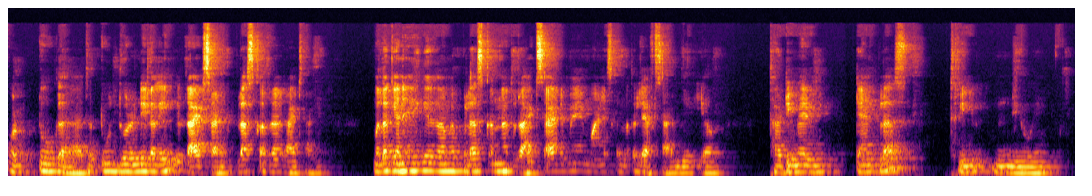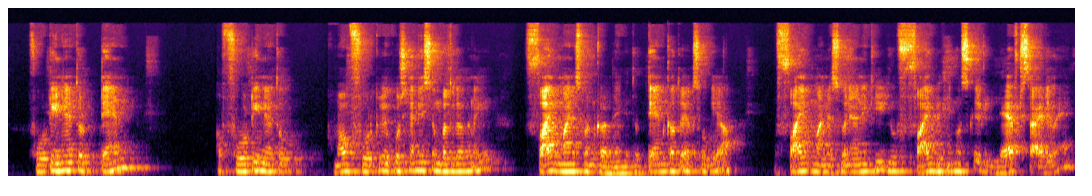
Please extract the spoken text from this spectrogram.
और टू कर रहा है। तो टू दो डंडी लगेगी तो राइट साइड प्लस कर रहा है राइट साइड मतलब कहना है कि अगर हमें प्लस करना है तो राइट साइड में माइनस करना तो लेफ़्ट साइड में देखिए अब। थर्टी में भी टेन प्लस थ्री न्यू हुई फोर्टीन है तो टेन और फोर्टीन है तो हम फोर के कुछ है नहीं सिंबल क्या करेंगे? फाइव माइनस वन कर देंगे। तो टेन का तो एक्स हो गया फाइव माइनस वन यानी कि जो फाइव लिखेंगे उसके लेफ़्ट साइड में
